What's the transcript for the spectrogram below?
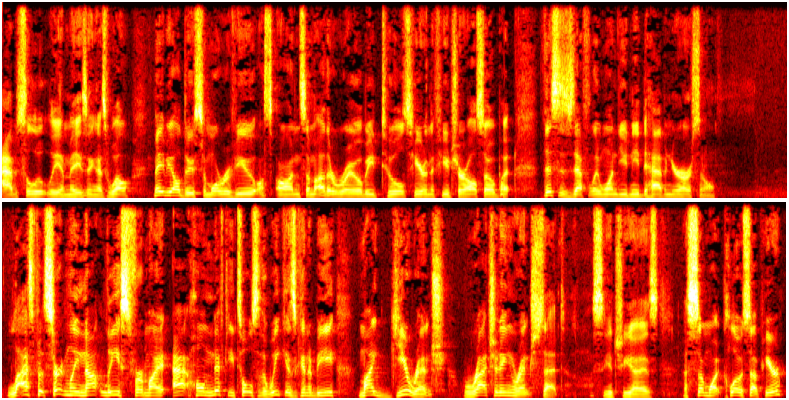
absolutely amazing as well. Maybe I'll do some more reviews on some other Ryobi tools here in the future also, but this is definitely one you need to have in your arsenal. Last but certainly not least for my at-home nifty tools of the week is going to be my GearWrench ratcheting wrench set. Let's you guys a somewhat close up here.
